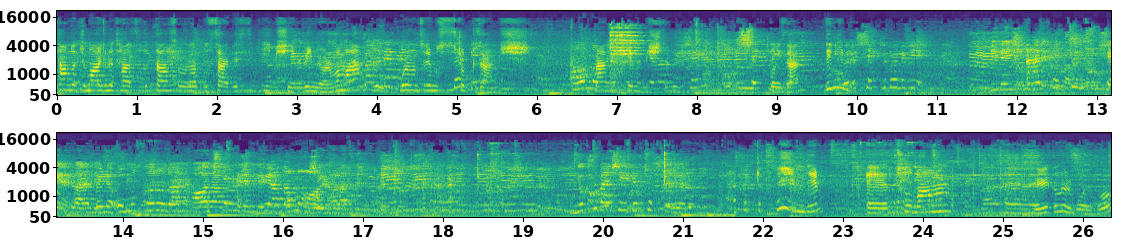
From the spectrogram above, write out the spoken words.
Tam da cuma günü tartıldıktan sonra bu serbestlik iyi bir şey mi bilmiyorum ama buranın tiramisu'su çok güzelmiş. Ben de hiç yememiştim. Şekli. O yüzden deneyeyim Böyle mi? şekli böyle bir bir değişik erkeksin bir şey var. Böyle omuzları olan uçlarmış gibi bir adam şey var. Yoksa ben şeyleri çok seviyorum. Şimdi e, Tuğba'nın e, regular boy bu.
